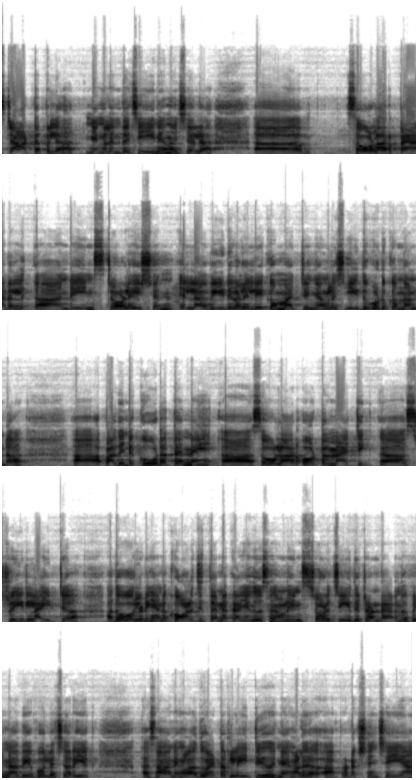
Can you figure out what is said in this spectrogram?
സ്റ്റാർട്ടപ്പിൽ ഞങ്ങൾ എന്താ ചെയ്യുന്നതെന്ന് വെച്ചാൽ സോളാർ പാനൽ ഇൻസ്റ്റാളേഷൻ എല്ലാ വീടുകളിലേക്കും മറ്റും ഞങ്ങൾ ചെയ്തു കൊടുക്കുന്നുണ്ട്. അപ്പം അതിന്റെ കൂടെ തന്നെ സോളാർ ഓട്ടോമാറ്റിക് സ്ട്രീറ്റ് ലൈറ്റ് അത് ഓൾറെഡി ഞാൻ കോളേജിൽ തന്നെ കഴിഞ്ഞ ദിവസം നമ്മൾ ഇൻസ്റ്റാൾ ചെയ്തിട്ടുണ്ടായിരുന്നു. പിന്നെ അതേപോലെ ചെറിയ സാധനങ്ങൾ അതുമായിട്ട് റിലേറ്റ് ചെയ്ത് ഞങ്ങൾ പ്രൊഡക്ഷൻ ചെയ്യാൻ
